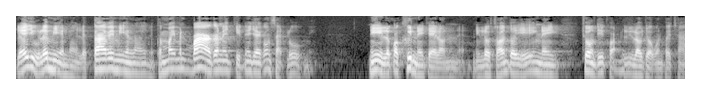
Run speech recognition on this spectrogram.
แล้วอยู่แล้วมีอะไรแล้วตายไม่มีอะไรทำไมมันบ้ากันในจิตในใจของสัตว์โลกนี่นี่เราก็ขึ้นในใจเรานั่นแหละนี่เราสอนตัวเองในช่วงที่ก่อนที่เราจะออกวันประชา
